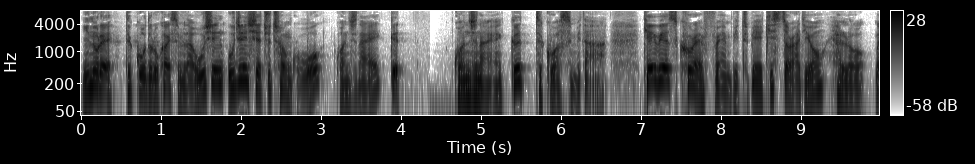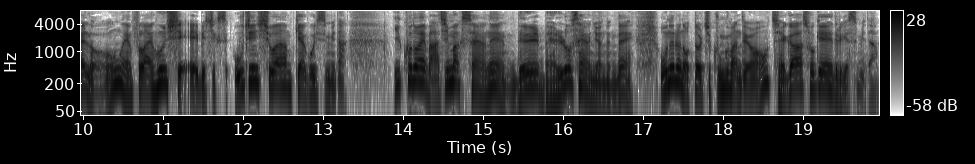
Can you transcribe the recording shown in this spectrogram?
이 노래 듣고 오도록 하겠습니다. 우신, 우진 씨의 추천곡, 권진아의 끝. 권진아의 끝 듣고 왔습니다. KBS 쿨 FM, 비투비의 키스 더 라디오, 헬로, 멜로, 엔플라잉 훈 씨, AB6IX 우진 씨와 함께하고 있습니다. 이 코너의 마지막 사연은 늘 멜로 사연이었는데, 오늘은 어떨지 궁금한데요. 제가 소개해드리겠습니다.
